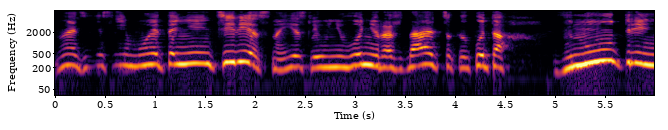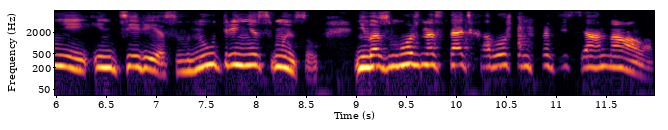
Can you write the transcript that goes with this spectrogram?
Знаете, если ему это не интересно, если у него не рождается какой-то внутренний интерес, внутренний смысл, невозможно стать хорошим профессионалом.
